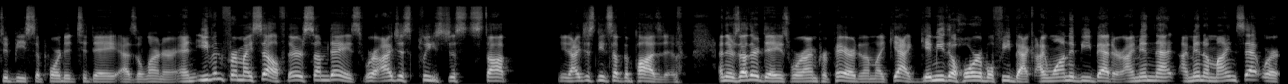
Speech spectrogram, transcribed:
to be supported today as a learner? And even for myself, there are some days where I just please just stop you know, I just need something positive. And there's other days where I'm prepared and I'm like, yeah, give me the horrible feedback. I want to be better. I'm in that, I'm in a mindset where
